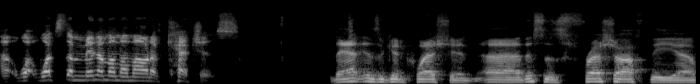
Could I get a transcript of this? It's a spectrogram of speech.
Uh, what what's the minimum amount of catches? That is a good question. Uh, this is fresh off the uh,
